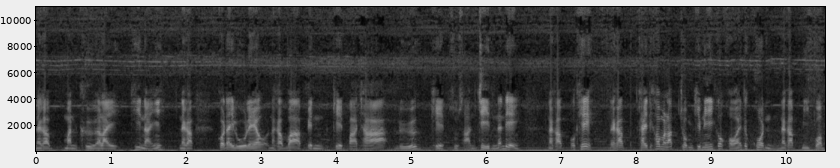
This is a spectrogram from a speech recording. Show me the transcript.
นะครับมันคืออะไรที่ไหนนะครับ ก็ได้รู้แล้วนะครับว่าเป็นเขตป่าช้าหรือเขตสุสานจีนนั่นเองนะครับโอเคนะครับใครที่เข้ามารับชมคลิปนี้ก็ขอให้ทุกคนนะครับมีความ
